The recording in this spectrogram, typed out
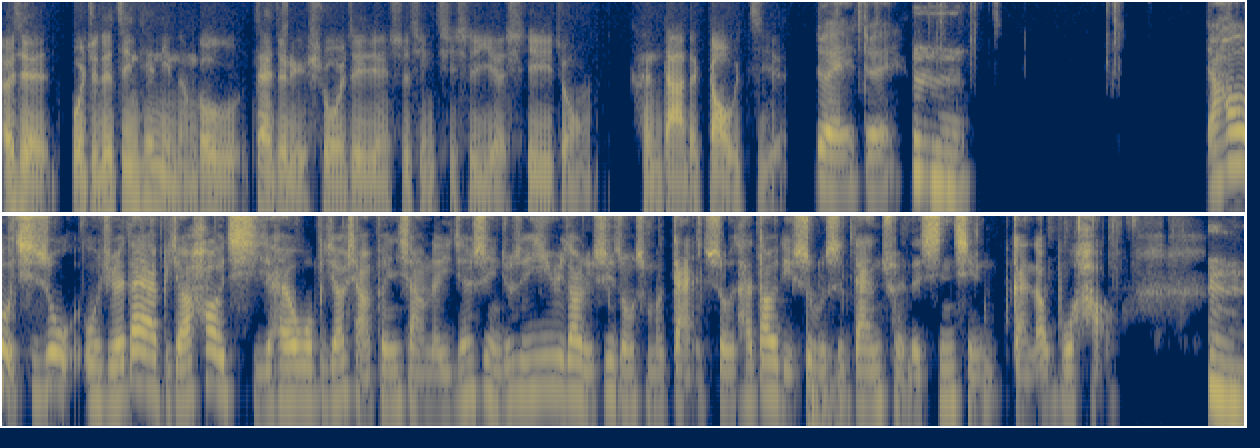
而且我觉得今天你能够在这里说这件事情，其实也是一种很大的告诫。对对，嗯。然后其实我觉得大家比较好奇，还有我比较想分享的一件事情，就是抑郁到底是一种什么感受？它到底是不是单纯的心情感到不好？嗯，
